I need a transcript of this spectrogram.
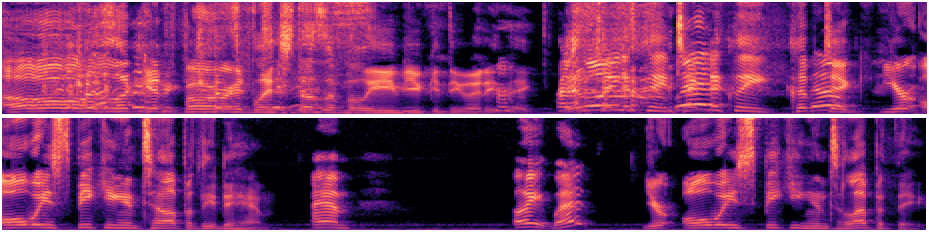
Oh, looking forward. Flinch to doesn't this. believe you can do anything. I'm going- technically, wait. technically, Klip-Tik, you're always speaking in telepathy to him. I am. Oh, wait, what? You're always speaking in telepathy.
